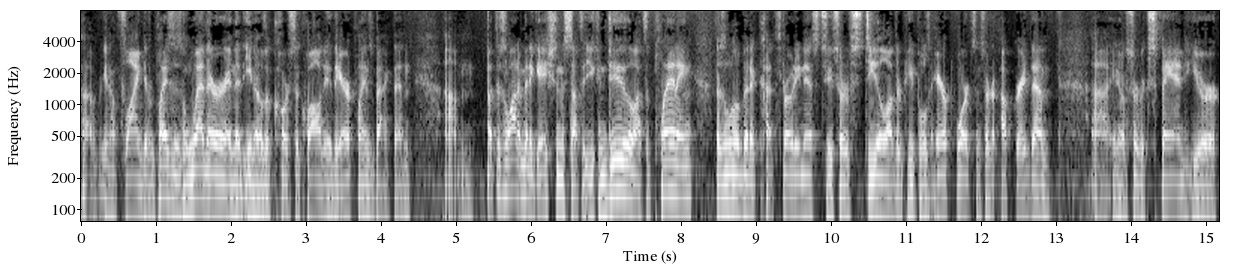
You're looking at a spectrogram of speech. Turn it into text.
uh, you know, flying different places and weather and the, you know, the course, the quality of the airplanes back then. Um, but there's a lot of mitigation and stuff that you can do, lots of planning. There's a little bit of cutthroatiness to sort of steal other people's airports and sort of upgrade them. Uh, you know, sort of expand your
